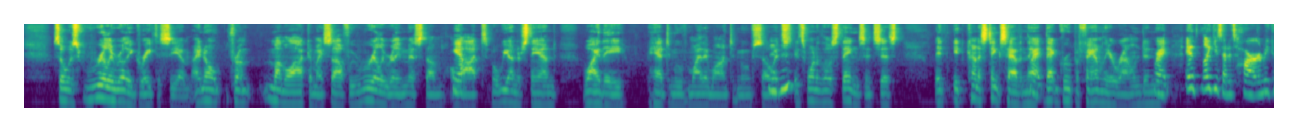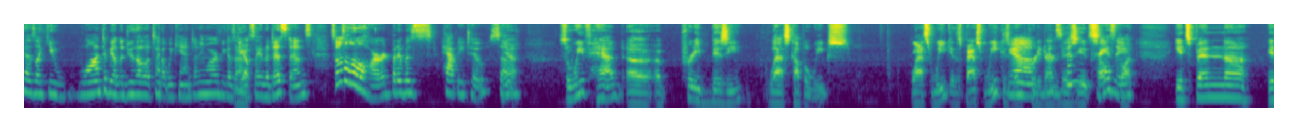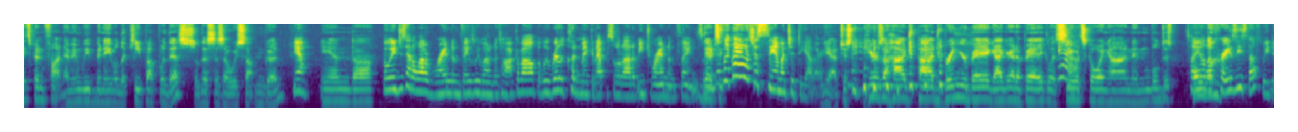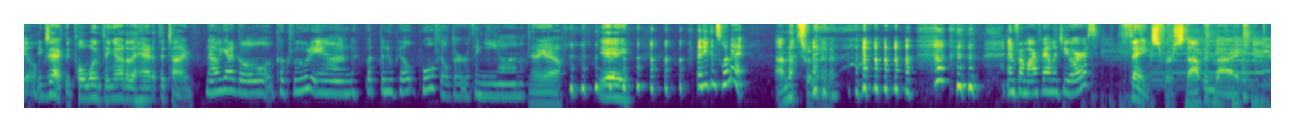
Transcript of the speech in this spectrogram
So it was really really great to see him. I know from Mama Lock and myself, we really really missed them a Yep. lot, but we understand why they had to move and why they wanted to move. So it's Mm-hmm. it's one of those things. It's just. It, it kind of stinks having that, Right. that group of family around and right. It's like you said, it's hard because like you want to be able to do that all the time, but we can't anymore because Yep. obviously the distance. So it was a little hard, but it was happy too. So Yeah. So we've had a, a pretty busy last couple weeks. Last week, this past week has Yeah, been pretty darn it's busy been itself, crazy. but it's been uh, it's been fun. I mean, we've been able to keep up with this, so this is always something good. yeah. And uh, But we just had a lot of random things we wanted to talk about, but we really couldn't make an episode out of each random thing. So we're just like, hey, let's just sandwich it together. yeah, just here's a hodgepodge. Bring your bag. I got a bag. Let's see what's going on, and we'll just Tell you all the crazy stuff we do. Exactly, pull one thing out of the hat at the time. Now we gotta go cook food and put the new pil- pool filter thingy on. Oh yeah, yay! Then you can swim in it. I'm not swimming in it. And from our family to yours, Thanks for stopping by.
